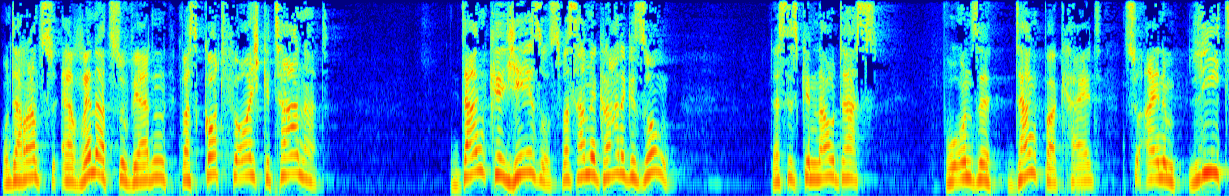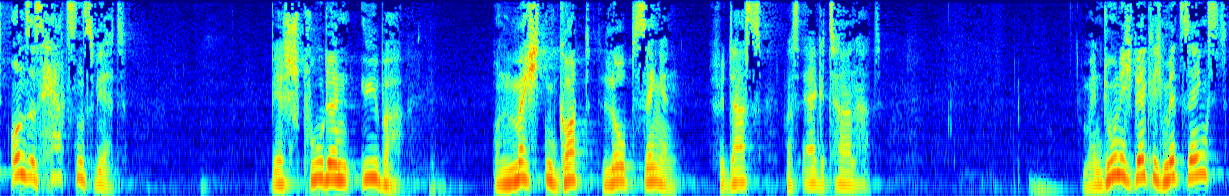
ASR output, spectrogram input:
und daran zu, erinnert zu werden, was Gott für euch getan hat. Danke, Jesus. Was haben wir gerade gesungen? Das ist genau das, wo unsere Dankbarkeit zu einem Lied unseres Herzens wird. Wir sprudeln über und möchten Gott Lob singen für das, was er getan hat. Und wenn du nicht wirklich mitsingst,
